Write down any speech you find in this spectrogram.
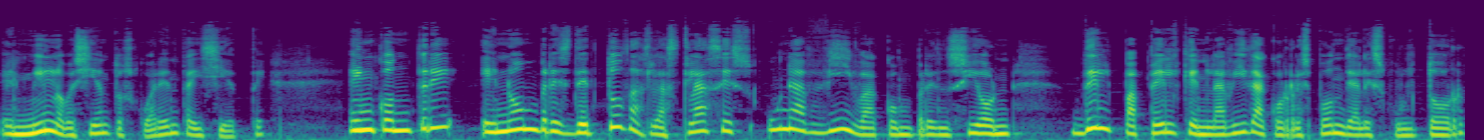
en 1947, encontré en hombres de todas las clases una viva comprensión del papel que en la vida corresponde al escultor,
